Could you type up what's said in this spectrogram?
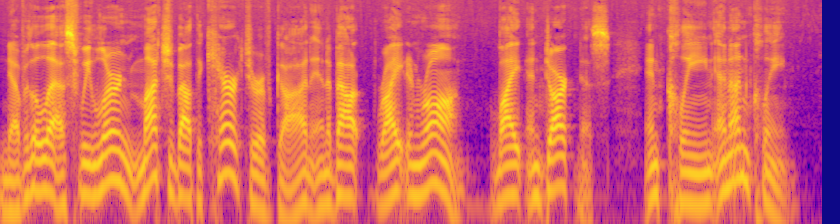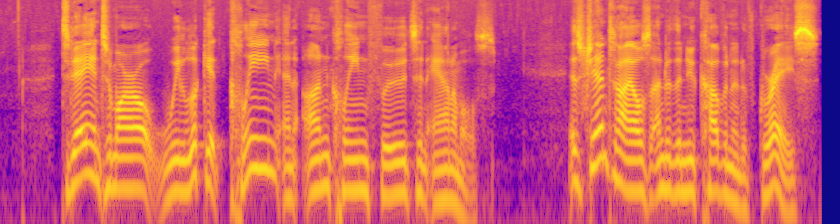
Nevertheless, we learn much about the character of God and about right and wrong, light and darkness, and clean and unclean. Today and tomorrow, we look at clean and unclean foods and animals. As Gentiles under the new covenant of grace,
